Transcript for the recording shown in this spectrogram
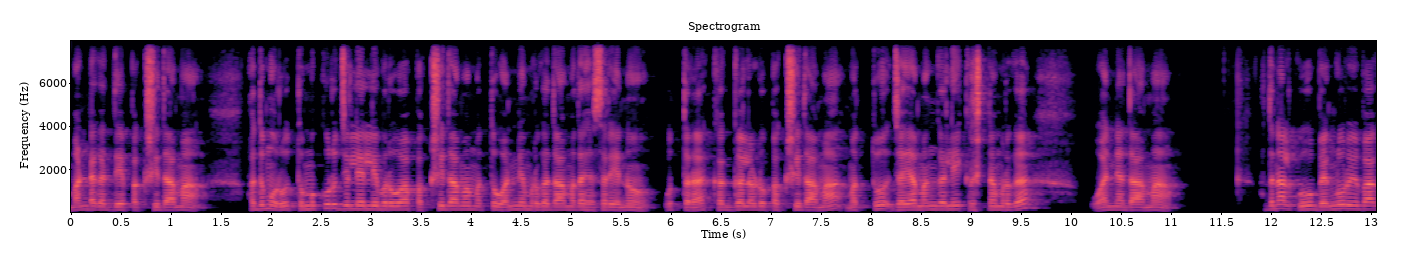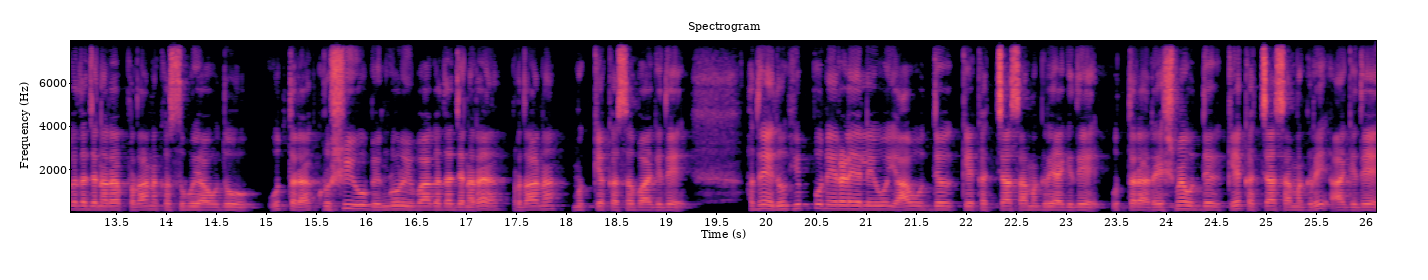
ಮಂಡಗದ್ದೆ ಪಕ್ಷಿಧಾಮ. ಹದಿಮೂರು, ತುಮಕೂರು ಜಿಲ್ಲೆಯಲ್ಲಿ ಬರುವ ಪಕ್ಷಿಧಾಮ ಮತ್ತು ವನ್ಯಮೃಗಧಾಮದ ಹೆಸರೇನು? ಉತ್ತರ, ಕಗ್ಗಲಡು ಪಕ್ಷಿಧಾಮ ಮತ್ತು ಜಯಮಂಗಲಿ ಕೃಷ್ಣಮೃಗ ವನ್ಯಧಾಮ. ಹದಿನಾಲ್ಕು, ಬೆಂಗಳೂರು ವಿಭಾಗದ ಜನರ ಪ್ರಧಾನ ಕಸುಬು ಯಾವುದು? ಉತ್ತರ, ಕೃಷಿಯು ಬೆಂಗಳೂರು ವಿಭಾಗದ ಜನರ ಪ್ರಧಾನ ಮುಖ್ಯ ಕಸಬಾಗಿದೆ. ಹದಿನೈದು, ಹಿಪ್ಪು ನೇರಳೆಯಲ್ಲಿಯೂ ಯಾವ ಉದ್ಯೋಗಕ್ಕೆ ಕಚ್ಚಾ ಸಾಮಗ್ರಿಯಾಗಿದೆ? ಉತ್ತರ, ರೇಷ್ಮೆ ಉದ್ಯೋಗಕ್ಕೆ ಕಚ್ಚಾ ಸಾಮಗ್ರಿ ಆಗಿದೆ.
